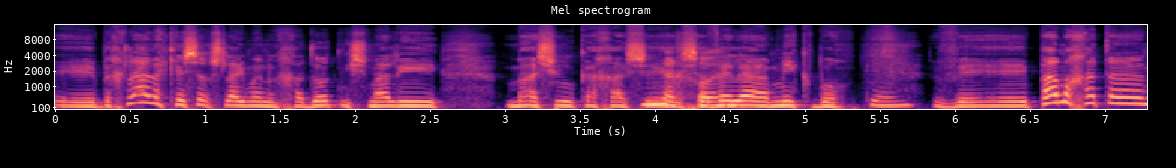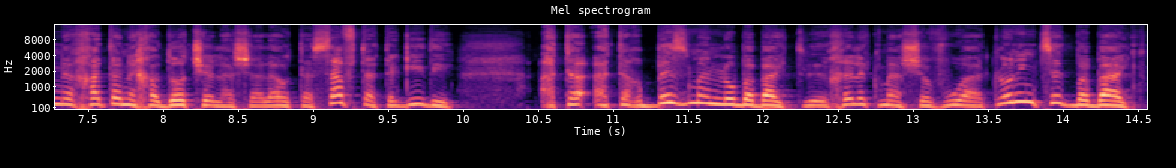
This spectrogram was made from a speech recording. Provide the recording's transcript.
אה, בכלל הקשר שלה עם הנכדות נשמע לי משהו ככה נכון. ששווה להעמיק בו. כן. ופעם אחת, אחת הנכדות שלה שאלה אותה, סבתא, תגידי, את, את הרבה זמן לא בבית, חלק מהשבוע, את לא נמצאת בבית.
